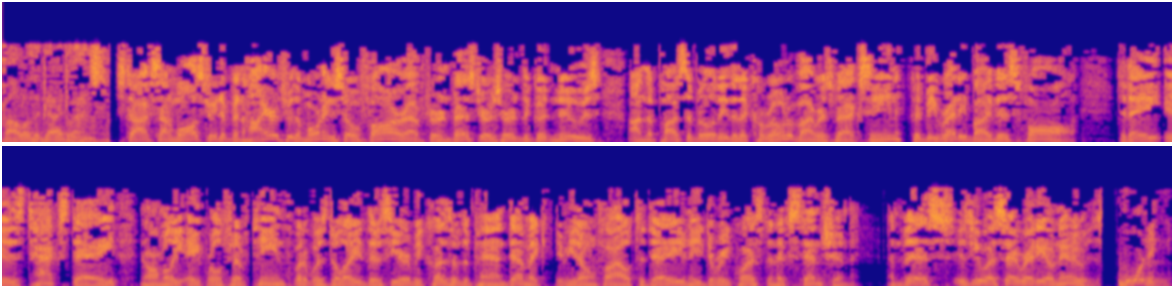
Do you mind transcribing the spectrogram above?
follow the guidelines. Stocks on Wall Street have been higher through the morning so far after investors heard the good news on the possibility that a coronavirus vaccine could be ready by this fall. Today is tax day, normally April 15th, but it was delayed this year because of the pandemic. If you don't file today, you need to request an extension. And this is USA Radio News. Warning.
